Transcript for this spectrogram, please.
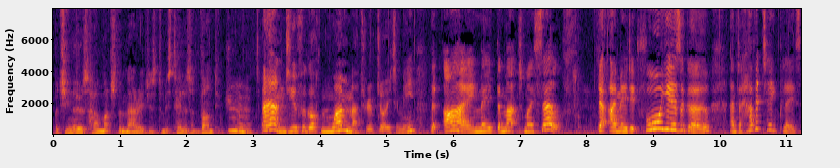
But she knows how much the marriage is to Miss Taylor's advantage. Hmm. And you've forgotten one matter of joy to me that I made the match myself. Yeah, I made it four years ago, and to have it take place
